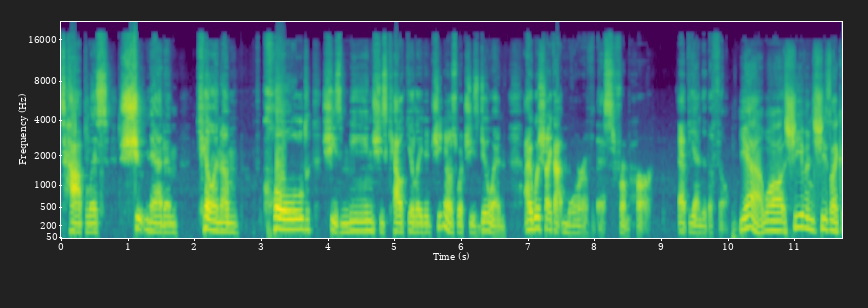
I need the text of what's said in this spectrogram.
topless, shooting at him, killing him, cold. She's mean. She's calculated. She knows what she's doing. I wish I got more of this from her at the end of the film. Yeah, well, she even she's like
